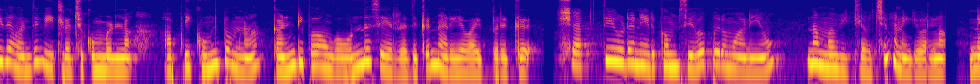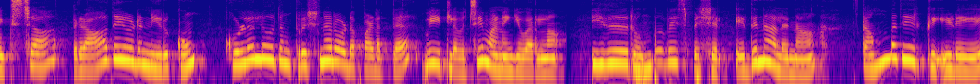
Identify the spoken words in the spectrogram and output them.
இதை வந்து வீட்டில் வச்சு கும்பிடலாம். அப்படி கும்பிட்டோம்னா கண்டிப்பாக அவங்க ஒன்று சேர்றதுக்கு நிறைய வாய்ப்பு இருக்குது சக்தியுடன் இருக்கும் சிவபெருமானையும் நம்ம வீட்டில் வச்சு வணங்கி வரலாம். நெக்ஸ்ட்டாக ராதையுடன் இருக்கும் குழலோதம் கிருஷ்ணரோட படத்தை வீட்டில் வச்சு வணங்கி வரலாம். இது ரொம்பவே ஸ்பெஷல் எதனாலனா தம்பதியருக்கு இடையே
